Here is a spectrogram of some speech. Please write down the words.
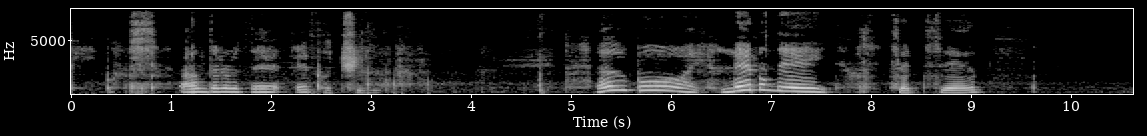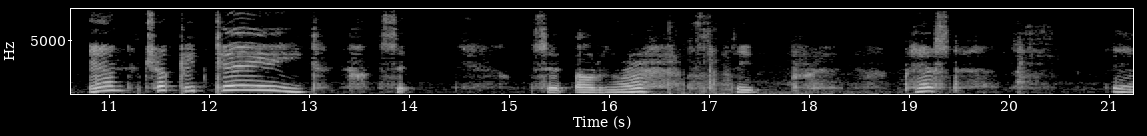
table under the apple tree. Oh boy, lemonade, said Sam. And chocolate cake, said, said Oliver. They passed a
